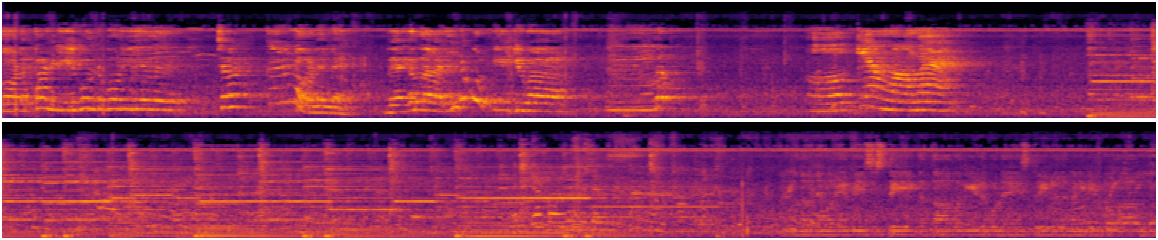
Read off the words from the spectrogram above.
മോളെ പള്ളിയിൽ കൊണ്ടുപോണില്ലെന്ന്. ചക്കര മോളല്ലേ? വേഗം നല്ല കുട്ടിയേക്ക് കർത്താവ് അങ്ങയുടെ കൂടെ സ്ത്രീകൾ അനുഗ്രഹിക്കപ്പെടാവുന്നു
